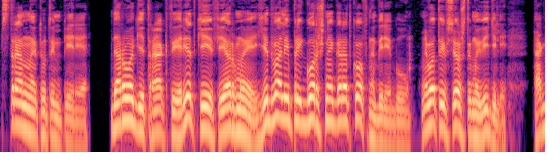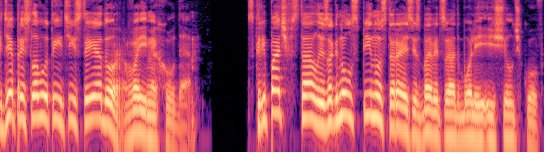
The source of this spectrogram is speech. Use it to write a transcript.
Странная тут империя. Дороги, тракты, редкие фермы, едва ли пригоршня городков на берегу. Вот и все, что мы видели. А где пресловутый чистый Эдур во имя худа? Скрипач встал и загнул спину, стараясь избавиться от боли и щелчков.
